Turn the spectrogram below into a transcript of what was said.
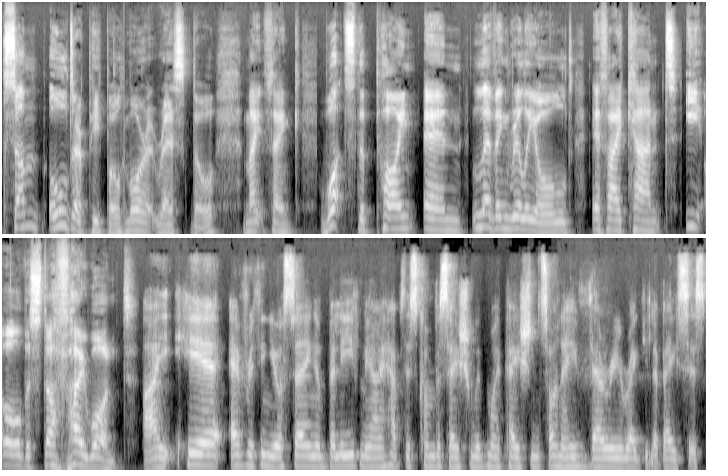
Some older people, more at risk though, might think, what's the point in living really old if I can't eat all the stuff I want? I hear everything you're saying, and believe me, I have this conversation with my patients on a very regular basis.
